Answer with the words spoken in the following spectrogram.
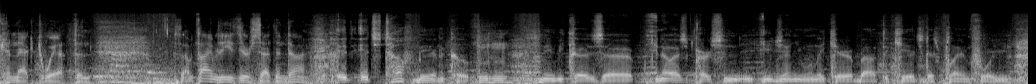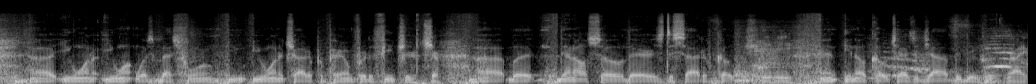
connect with, and sometimes easier said than done. It, it's tough being a coach. I mean, because uh, you know, as a person, you, genuinely care about the kids that's playing for you. Uh, you want you want what's best for them. You, you want to try to prepare them for the future. Sure. Uh, but then also there's the side of coach, and you know, coach has a job to do. Right.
